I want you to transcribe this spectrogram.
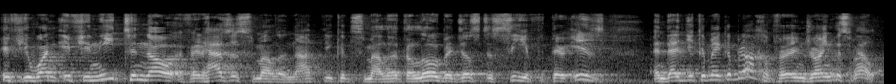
If you want, if you need to know if it has a smell or not, you can smell it a little bit just to see if there is, and then you can make a bracha for enjoying the smell.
